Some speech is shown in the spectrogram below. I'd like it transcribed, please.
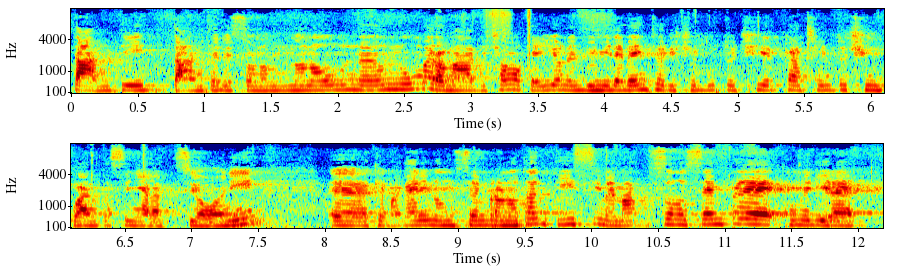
Tanti, tanti, adesso non, non ho un, un, numero, ma diciamo che io nel 2020 ho ricevuto circa 150 segnalazioni, eh, che magari non sembrano tantissime, ma sono sempre, come dire,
